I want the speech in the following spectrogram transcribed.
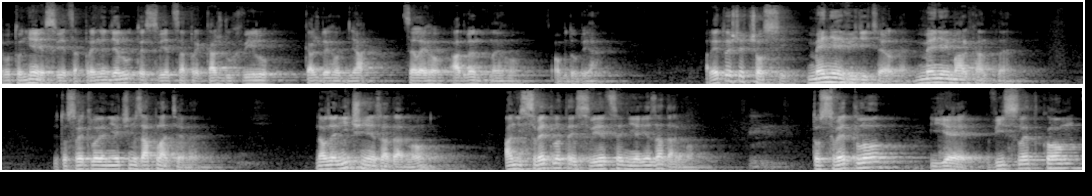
Lebo to nie je svieca pre nedelu, to je svieca pre každú chvíľu, každého dňa, celého adventného obdobia. Ale je tu ešte čosi menej viditeľné, menej markantné. Že to svetlo je niečím zaplatené. Naozaj nič nie je zadarmo, ani svetlo tej sviece nie je zadarmo. To svetlo je výsledkom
